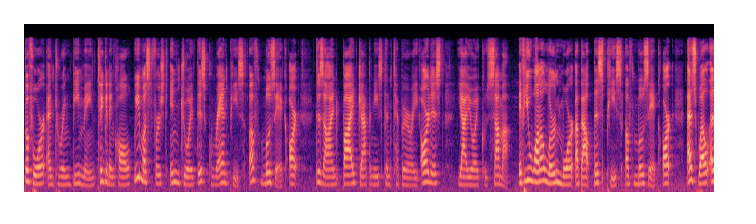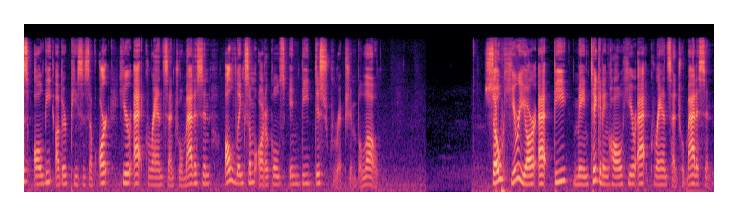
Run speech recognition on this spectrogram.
Before entering the main ticketing hall, we must first enjoy this grand piece of mosaic art designed by Japanese contemporary artist Yayoi Kusama. If you want to learn more about this piece of mosaic art, as well as all the other pieces of art here at Grand Central Madison, I'll link some articles in the description below. So here we are at the main ticketing hall here at Grand Central Madison.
